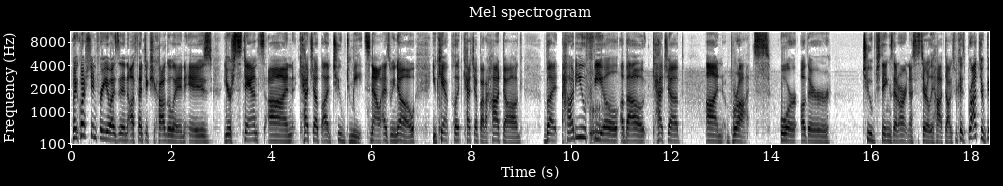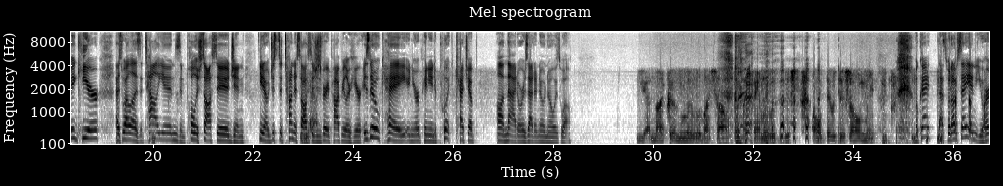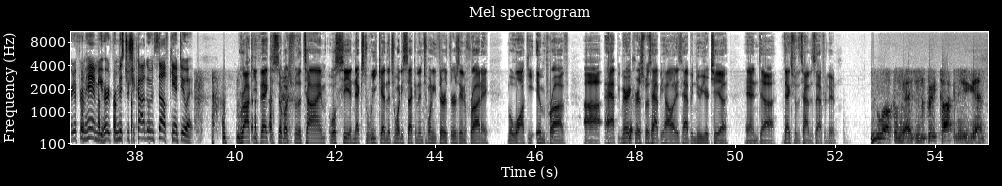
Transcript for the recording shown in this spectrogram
My question for you as an authentic Chicagoan is your stance on ketchup on tubed meats. Now, as we know, you can't put ketchup on a hot dog, but how do you feel about ketchup on brats or other tubed things that aren't necessarily hot dogs? Because brats are big here, as well as Italians and Polish sausage, and you know, just a ton of sausage is very popular here. Is it okay, in your opinion, to put ketchup on that, or is that a no-no as well? Yeah, no, I couldn't live with myself. My family would dis- own, they would disown me. Okay, that's what I'm saying. You heard it from him. You heard from Mr. Chicago himself. Can't do it. Rocky, thank you so much for the time. We'll see you next weekend, the 22nd and 23rd, Thursday and Friday, Milwaukee Improv. Uh, happy Merry Christmas, Happy Holidays, Happy New Year to you, and uh, thanks for the time this afternoon. You're welcome, guys. It was great talking to you again.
